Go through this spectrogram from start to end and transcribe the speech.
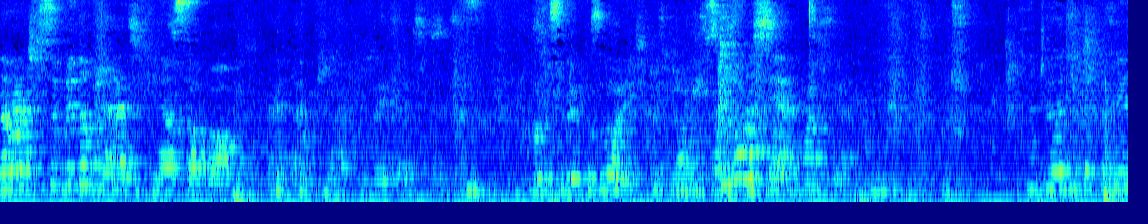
no raczej sobie dobrze radzi finansowo, można tak powiedzieć. Może sobie pozwolić. No właśnie, właśnie. Znaczy chodzi to pewnie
